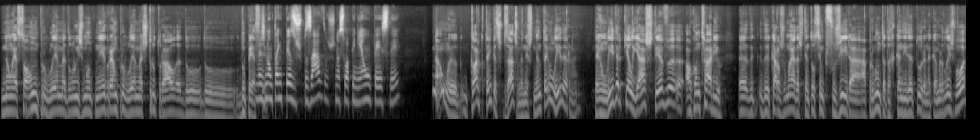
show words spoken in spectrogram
Não é só um problema de Luís Montenegro, é um problema estrutural do, do, do PSD. Mas não tem pesos pesados, na sua opinião, o PSD? Não, claro que tem pesos pesados, mas neste momento tem um líder, não é? Tem um líder que, aliás, esteve ao contrário eh, de, de, Carlos Moedas, que tentou sempre fugir à, à, pergunta da recandidatura na Câmara de Lisboa,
